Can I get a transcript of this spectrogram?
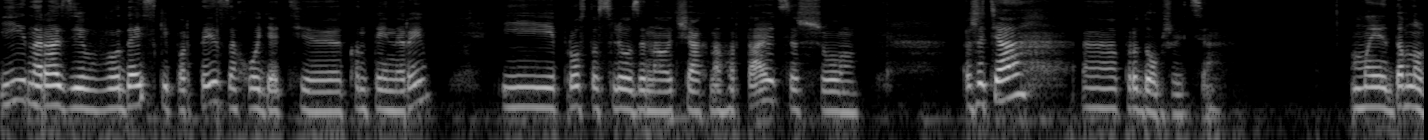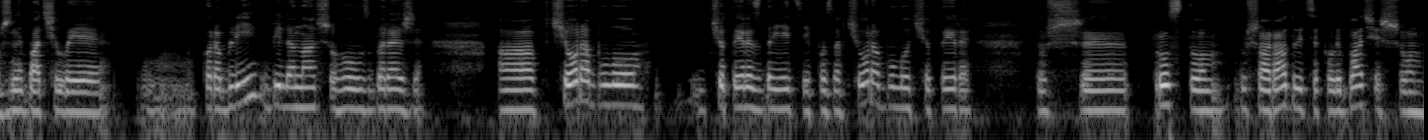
І наразі в одеські порти заходять е, контейнери, і просто сльози на очах нагортаються, що життя е, продовжується. Ми давно вже не бачили кораблі біля нашого узбережжя. А вчора було чотири, здається, і позавчора було чотири. Тож е, просто душа радується, коли бачиш, що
